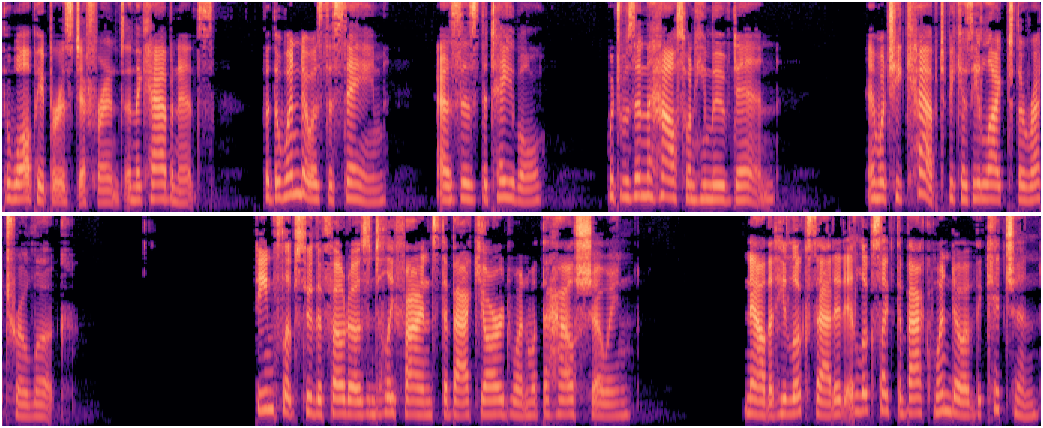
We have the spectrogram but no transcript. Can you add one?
The wallpaper is different, and the cabinets, but the window is the same, as is the table, which was in the house when he moved in, and which he kept because he liked the retro look. Dean flips through the photos until he finds the backyard one with the house showing. Now that he looks at it, it looks like the back window of the kitchen,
